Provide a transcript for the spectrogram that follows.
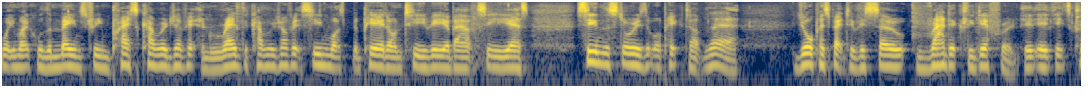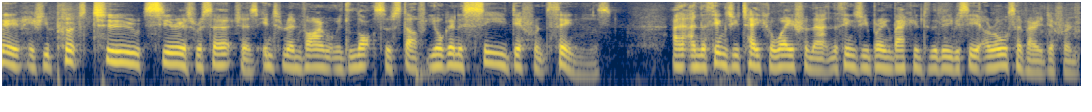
what you might call the mainstream press coverage of it and read the coverage of it, seen what's appeared on TV about CES, seen the stories that were picked up there, your perspective is so radically different. It, it, it's clear if you put two serious researchers into an environment with lots of stuff, you're going to see different things. And, and, the things you take away from that and the things you bring back into the BBC are also very different.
